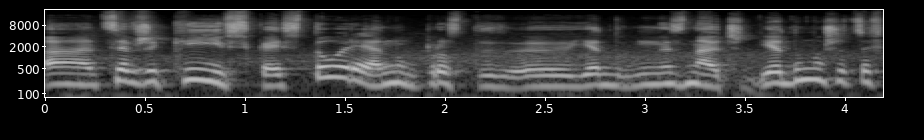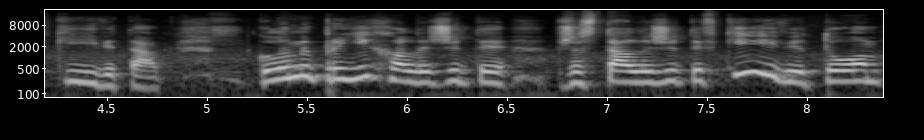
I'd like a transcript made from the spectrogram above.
е, це вже київська історія. Ну просто е, я не знаю, чи- я думаю, що це в Києві так. Коли ми приїхали жити, вже стали жити в Києві, то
